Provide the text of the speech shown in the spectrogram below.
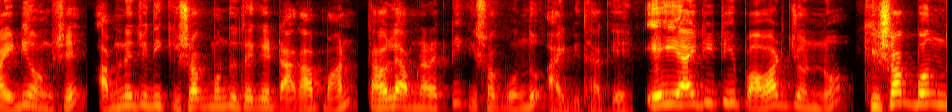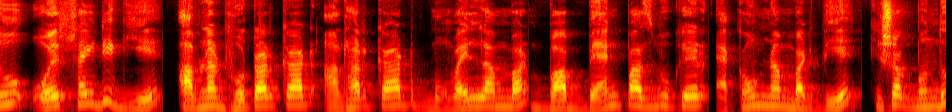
আইডি অংশে আপনি যদি কৃষক বন্ধু থেকে টাকা পান, তাহলে আপনার একটি কৃষক বন্ধু আইডি থাকে। এই আইডিটি পাওয়ার জন্য কৃষক বন্ধু ওয়েবসাইটে গিয়ে আপনার voter card, Aadhaar card, mobile number বা ব্যাংক পাসবুকের অ্যাকাউন্ট নাম্বার দিয়ে কৃষক বন্ধু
